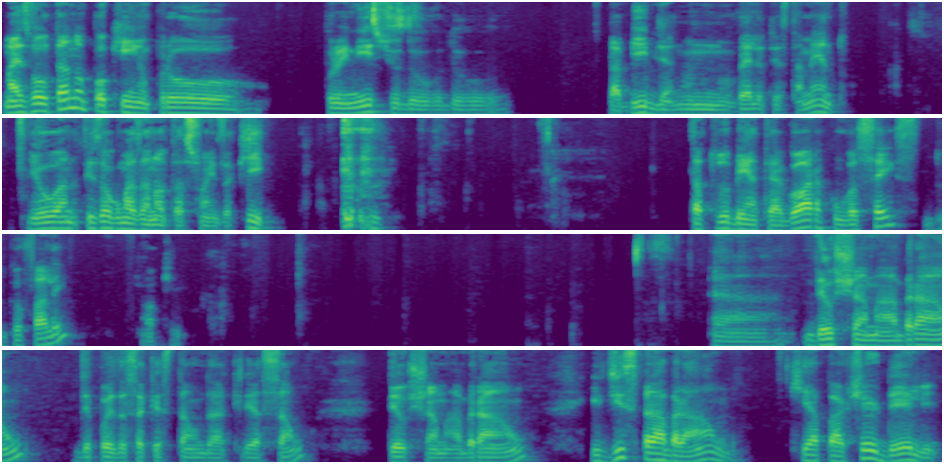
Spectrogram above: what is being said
Mas voltando um pouquinho para o início do, do, da Bíblia, no, no Velho Testamento, eu fiz algumas anotações aqui. Tá tudo bem até agora com vocês, do que eu falei? Ok. Uh, Deus chama Abraão, depois dessa questão da criação, Deus chama Abraão e diz para Abraão que a partir dele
